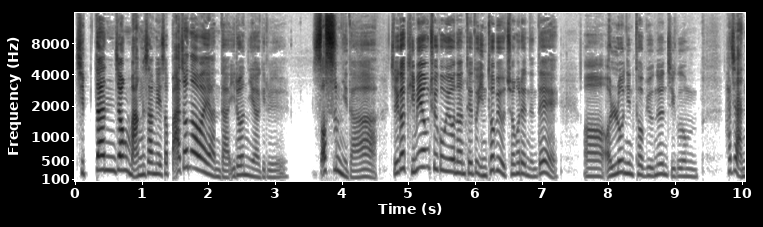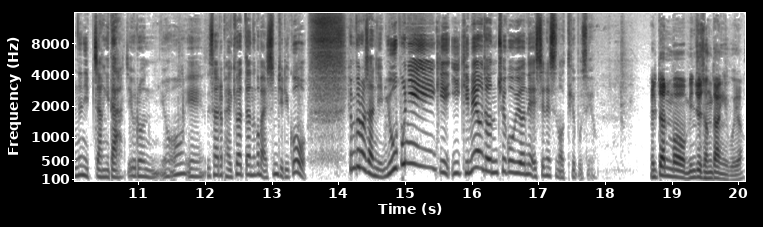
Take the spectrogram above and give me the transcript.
집단적 망상에서 빠져나와야 한다. 이런 이야기를 썼습니다. 저희가 김혜영 최고위원한테도 인터뷰 요청을 했는데 어, 언론 인터뷰는 지금 하지 않는 입장이다. 이런 요, 예, 의사를 밝혀왔다는 거 말씀드리고 현 변호사님, 요 분위기 이 김혜영 전 최고위원의 SNS는 어떻게 보세요? 일단 뭐 민주정당이고요.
